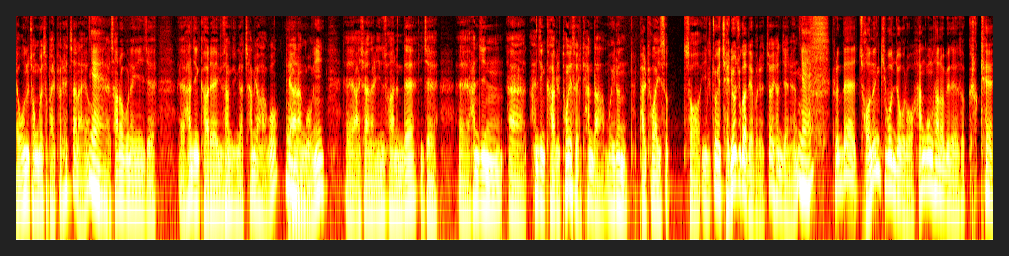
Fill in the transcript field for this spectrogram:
오늘 정부에서 발표를 했잖아요. 예. 예 산업은행이 이제 한진칼에 유상증자 참여하고 음. 대한항공이 음. 아시아나를 인수하는데 이제 한진 아, 한진칼을 통해서 이렇게 한다. 뭐 이런 발표가 있었. 서 일종의 재료주가 돼 버렸죠 현재는. 네. 그런데 저는 기본적으로 항공 산업에 대해서 그렇게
